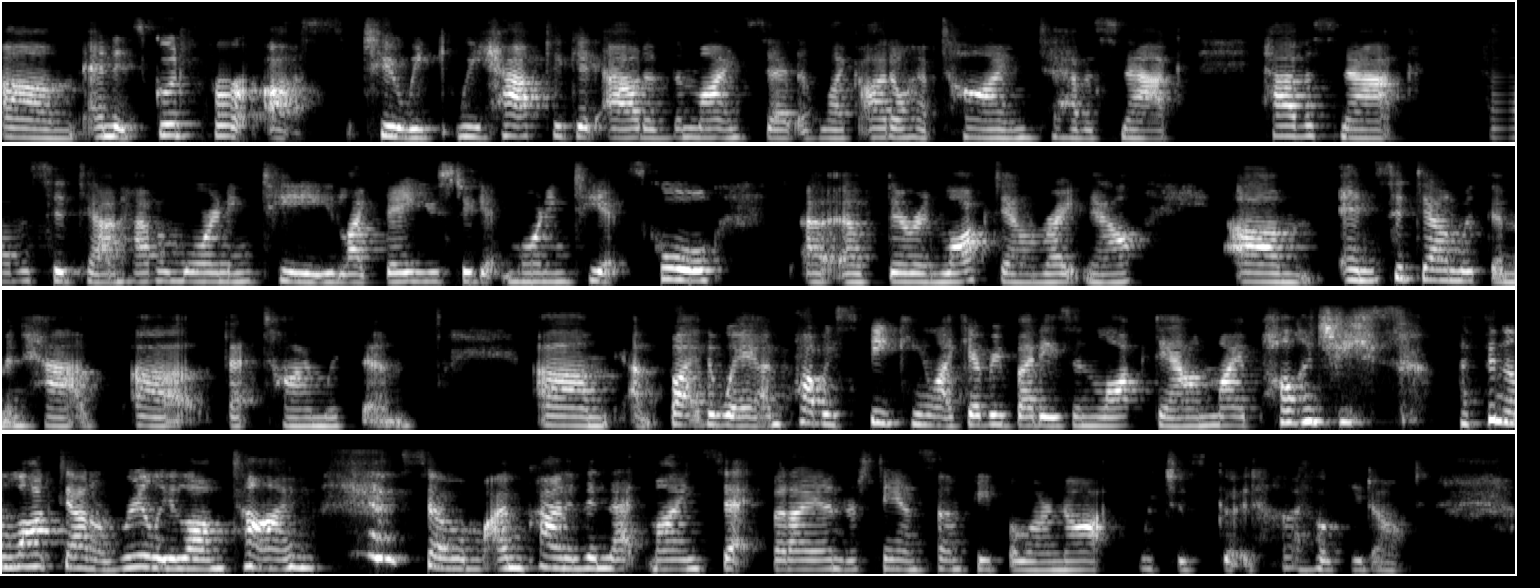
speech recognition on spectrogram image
Um, and it's good for us too. We, we have to get out of the mindset of like, I don't have time to have a snack. Have a snack, have a sit down, have a morning tea, like they used to get morning tea at school uh, if they're in lockdown right now, um, and sit down with them and have uh, that time with them. Um, uh, by the way, I'm probably speaking like everybody's in lockdown. My apologies. I've been in lockdown a really long time, so I'm kind of in that mindset. But I understand some people are not, which is good. I hope you don't.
